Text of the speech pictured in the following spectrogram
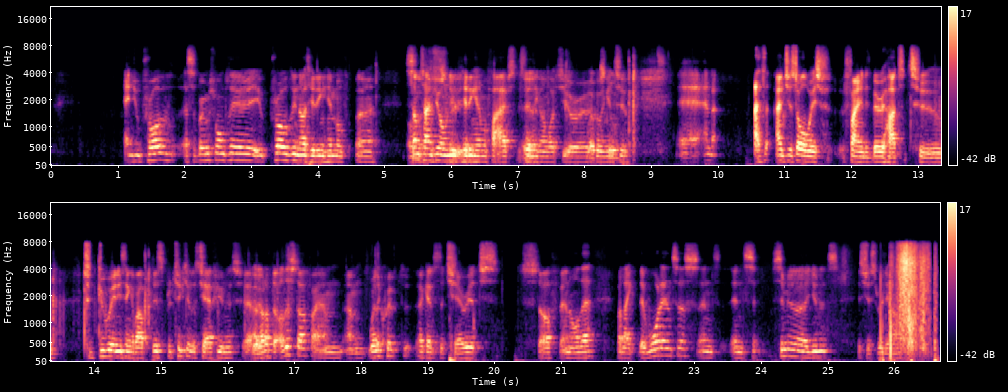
and you probably as a Vermin Swarm player, you're probably not hitting him. Of, uh, sometimes you're only hitting him on fives, depending Yeah. on what you're uh, Web going skill. into. Uh, and I, th- I just always find it very hard to to do anything about this particular chaff unit. Uh, A lot of the other stuff, I'm I'm well equipped against the chariots stuff and all that. But like the war dancers and and si- similar units, it's just really hard.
